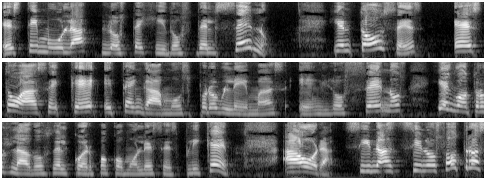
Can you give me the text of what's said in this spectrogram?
estimula los tejidos del seno. Y entonces esto hace que tengamos problemas en los senos y en otros lados del cuerpo, como les expliqué. Ahora, si, si nosotros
